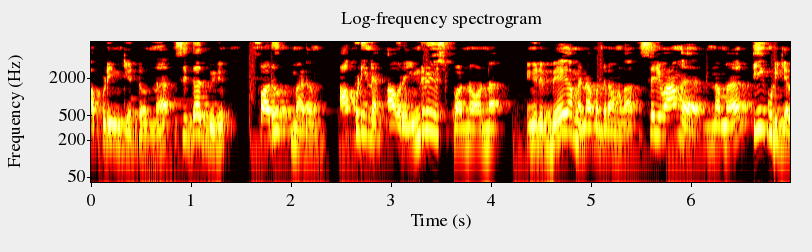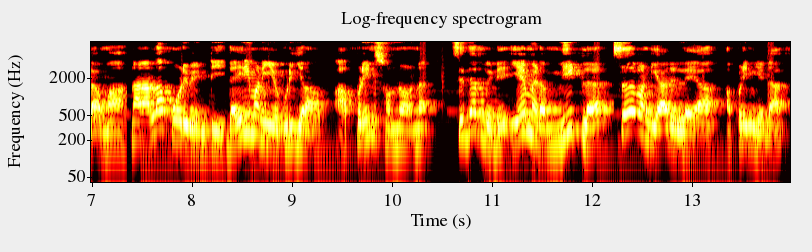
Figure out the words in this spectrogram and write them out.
அப்படின்னு கேட்டோன்னே சித்தார்த் போயிட்டு ஃபரூக் மேடம். அப்படின்னு அவரை இன்ட்ரடியூஸ் பண்ணோன்னே எங்கிட்ட பேகம் என்ன பண்றாங்களா? சரி வாங்க நம்ம டீ குடிக்கலாமா? நான் நல்லா போடுவேன் டீ. தைரியமா நீங்க குடிக்கலாம் அப்படின்னு சொன்னோன்னே சித்தார்த் போயிட்டு ஏன் மேடம் வீட்டில் சர்வன்ட் யாரும் இல்லையா? அப்படின்னு கேட்டா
